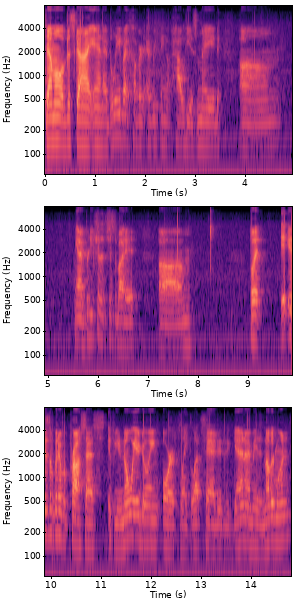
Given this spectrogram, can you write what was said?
demo of this guy, and I believe I covered everything of how he is made. Um, yeah, I'm pretty sure that's just about it. Um, but it is a bit of a process if you know what you're doing, or if, like, let's say I did it again, I made another one.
